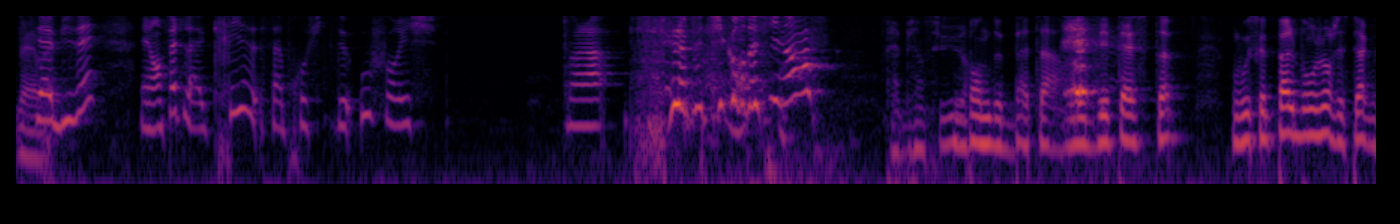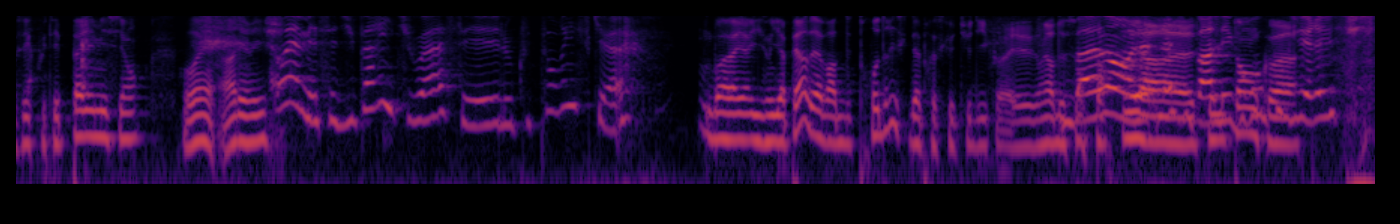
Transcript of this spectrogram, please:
Ben c'est ouais. abusé. Et en fait, la crise, ça profite de ouf aux riches. Voilà. C'était le petit cours de finance. Ben, bien sûr. Bande de bâtards, on les déteste. On vous souhaite pas le bonjour, j'espère que vous écoutez pas l'émission. Ouais, hein, les riches. Ouais, mais c'est du pari, tu vois. C'est le coup de ton risque. Bon, ils ont, il y a peur d'avoir de- trop de risques d'après ce que tu dis, quoi. Ils ont l'air de s'en bah sortir non, là, là, euh, je parle tout des le temps, gros quoi. coups que j'ai réussi.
